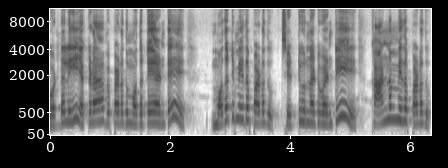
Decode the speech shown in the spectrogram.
గొడ్డలి ఎక్కడ పడదు మొదటే అంటే మొదటి మీద పడదు. చెట్టు ఉన్నటువంటి కాండం మీద పడదు.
